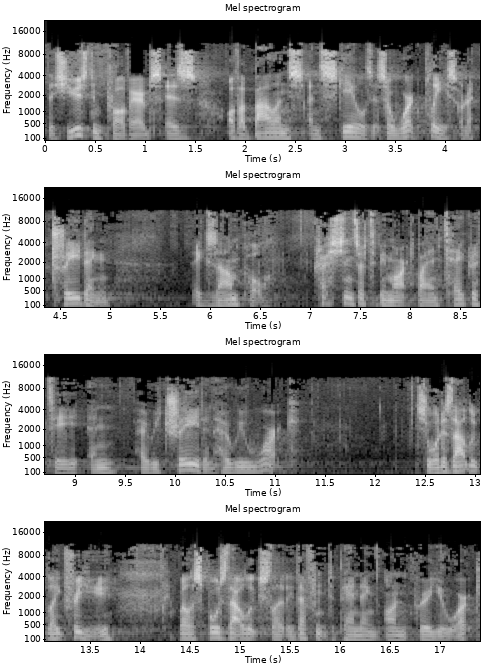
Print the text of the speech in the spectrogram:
that's used in Proverbs is of a balance and scales. It's a workplace or a trading example. Christians are to be marked by integrity in how we trade and how we work. So, what does that look like for you? Well, I suppose that will look slightly different depending on where you work.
